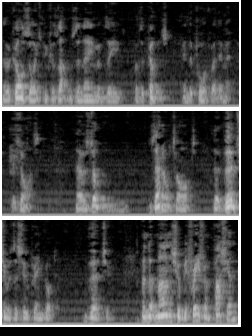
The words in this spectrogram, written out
They were called Stoics because that was the name of the of the pillars in the port where they met, the Zoas. Now Zeno taught that virtue was the supreme good. Virtue. And that man should be free from passion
